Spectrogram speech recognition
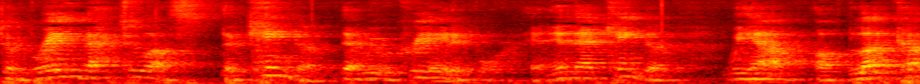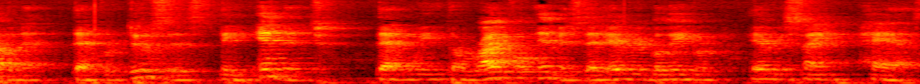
to bring back to us the kingdom that we were created for. And in that kingdom, we have a blood covenant that produces the image that we, the rightful image that every believer, every saint has.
